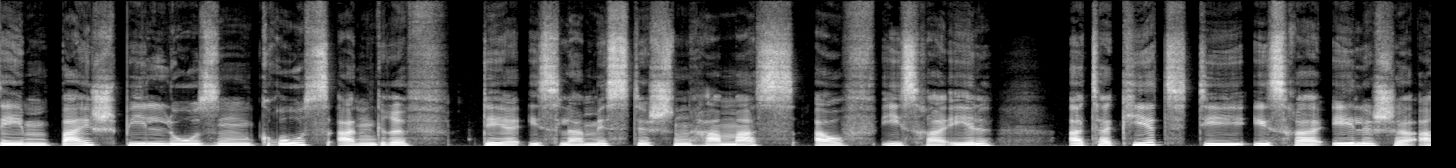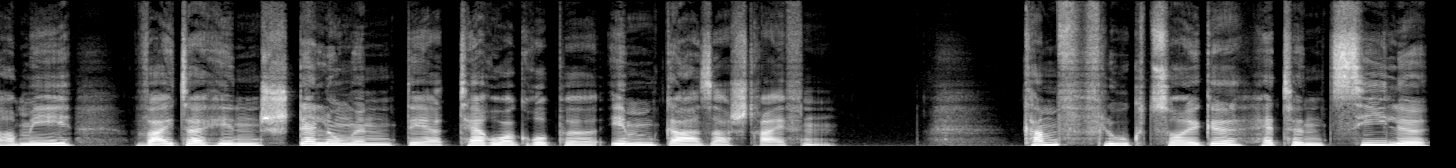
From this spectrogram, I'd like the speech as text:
dem beispiellosen Großangriff der islamistischen Hamas auf Israel attackiert die israelische Armee weiterhin Stellungen der Terrorgruppe im Gazastreifen. Kampfflugzeuge hätten Ziele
